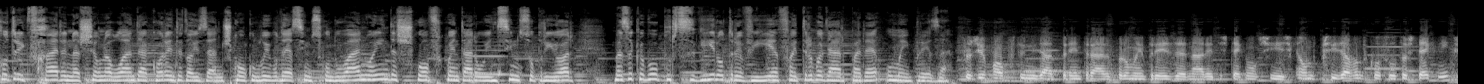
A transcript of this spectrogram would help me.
Rodrigo Ferreira nasceu na Holanda há 42 anos, concluiu o 12 ano, ainda chegou a frequentar o ensino superior, mas acabou por seguir outra via, foi trabalhar para uma empresa. Surgiu uma oportunidade para entrar para uma empresa na área das tecnologias, onde precisavam de consultores técnicos,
